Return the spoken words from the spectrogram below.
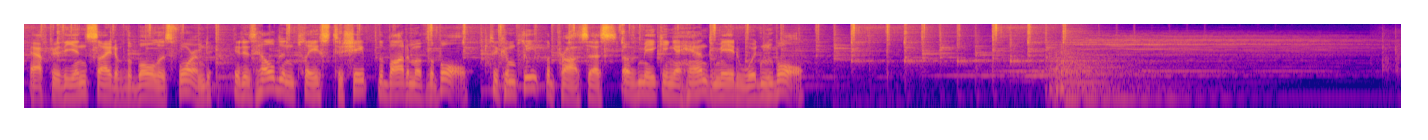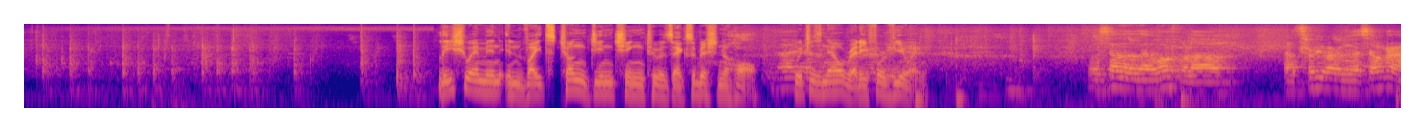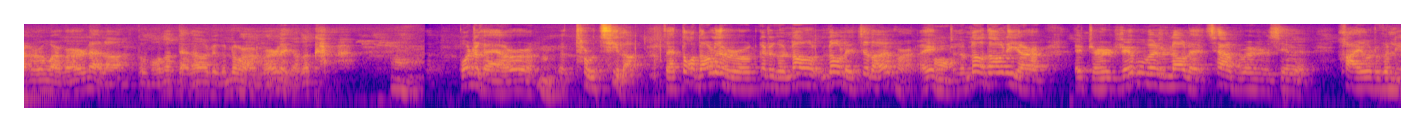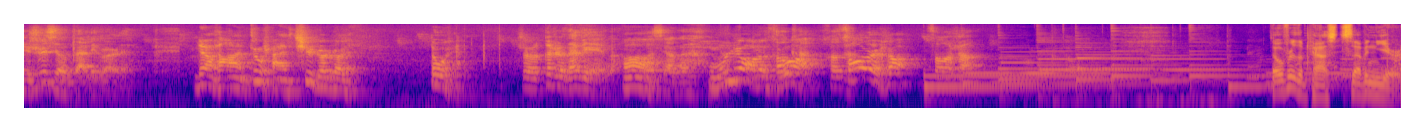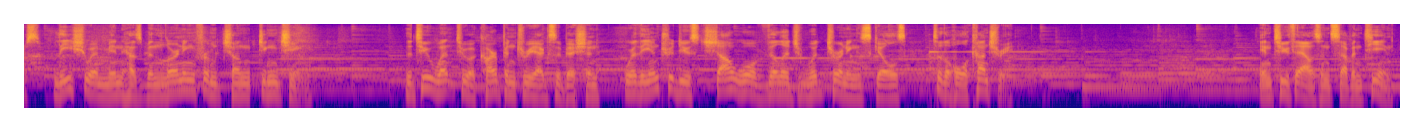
After the inside of the bowl is formed, it is held in place to shape the bottom of the bowl to complete the process of making a handmade wooden bowl. Li Shuimin invites Cheng Jinqing to his exhibition hall, which is now ready for viewing. 我现在在王府了，呃，村里边儿个小孩儿还是外边儿来了，都把他带到这个楼上门儿来叫他看看。啊，把这个呀儿头齐了，在倒倒的时候跟这个老老的接到一块儿，哎，这个老道里边儿，哎，这这部分是老的，前部分是新的，还有这个历史性在里边儿的。两趟走山去着这里，都的。Over the past seven years, Li Xuemin has been learning from Cheng Jingqing. The two went to a carpentry exhibition where they introduced Shawo village wood turning skills to the whole country. In 2017,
